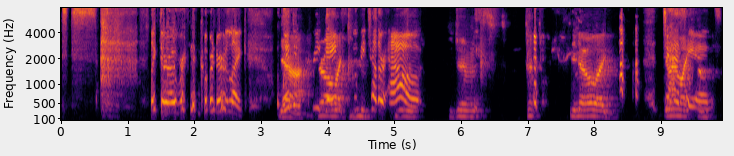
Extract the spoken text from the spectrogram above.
"Tss, tss, ah," like they're over in the corner. Like when did Yeah, three they're gangs like, scoop each other out? you know, like Jazz like some- hands.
